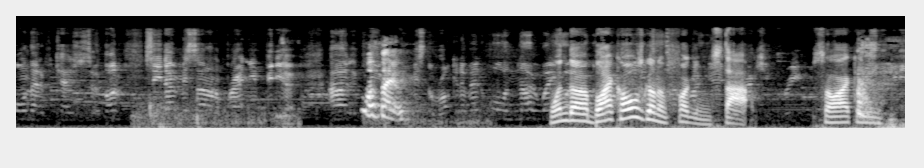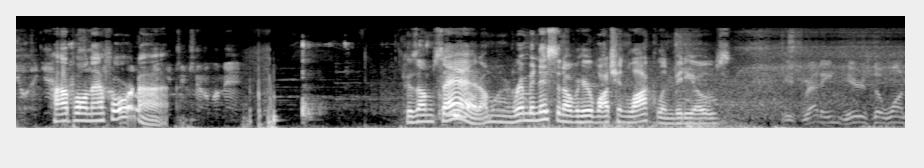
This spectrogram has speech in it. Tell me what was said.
all notifications turned on, so you don't miss out on a brand new video. Uh, if What thing? missed the rocket event, well, no way, When the black hole's gonna fucking stop, so I can hop on that Fortnite. Cause I'm oh, sad. I'm reminiscing over here watching Lachlan videos. He's ready. Here's the 1-0.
